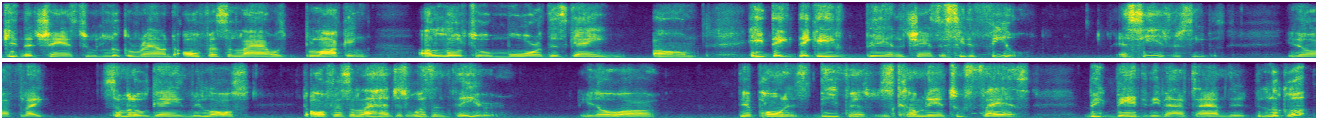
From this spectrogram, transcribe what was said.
getting a chance to look around. The offensive line was blocking a little more of this game. Um, he they, they gave Ben a chance to see the field and see his receivers. You know, I feel like some of those games we lost, the offensive line just wasn't there. You know, uh, the opponent's defense was just coming in too fast Big Ben didn't even have time to, to look up,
